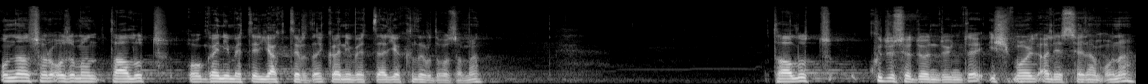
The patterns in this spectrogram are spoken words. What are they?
Ondan sonra o zaman Talut o ganimetleri yaktırdı. Ganimetler yakılırdı o zaman. Talut Kudüs'e döndüğünde İsmail Aleyhisselam ona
